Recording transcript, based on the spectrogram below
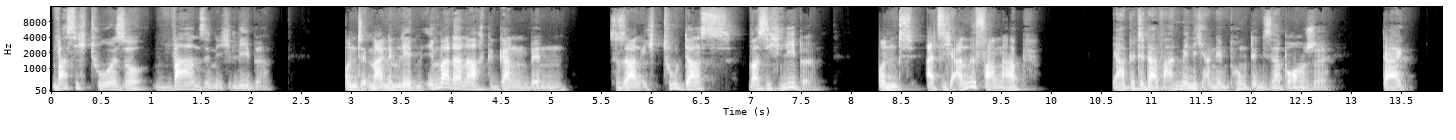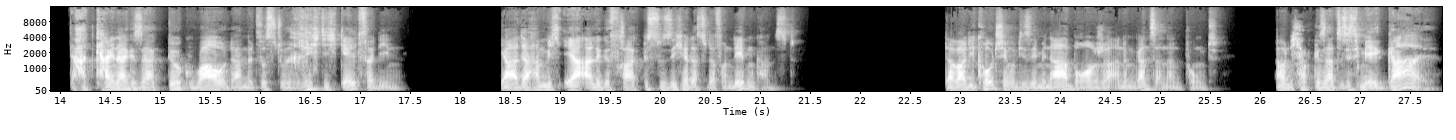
was ich tue, so wahnsinnig liebe und in meinem Leben immer danach gegangen bin, zu sagen, ich tue das, was ich liebe. Und als ich angefangen habe, ja bitte, da waren wir nicht an dem Punkt in dieser Branche. Da, da hat keiner gesagt, Dirk, wow, damit wirst du richtig Geld verdienen. Ja, da haben mich eher alle gefragt, bist du sicher, dass du davon leben kannst? Da war die Coaching- und die Seminarbranche an einem ganz anderen Punkt. Und ich habe gesagt, es ist mir egal,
